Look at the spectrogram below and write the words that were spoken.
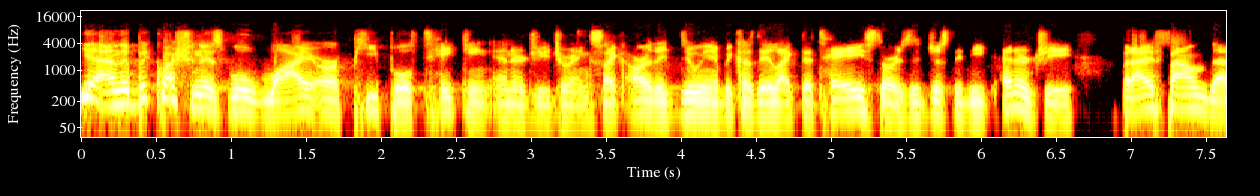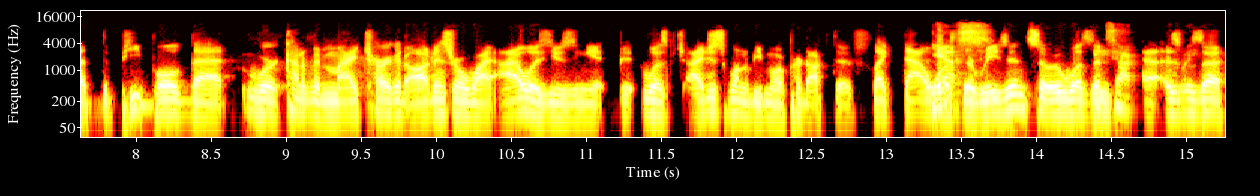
Yeah, and the big question is, well, why are people taking energy drinks? Like, are they doing it because they like the taste, or is it just they need energy? But I found that the people that were kind of in my target audience, or why I was using it, was I just want to be more productive. Like that was yes. the reason. So it wasn't. Exactly. Uh, it was a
